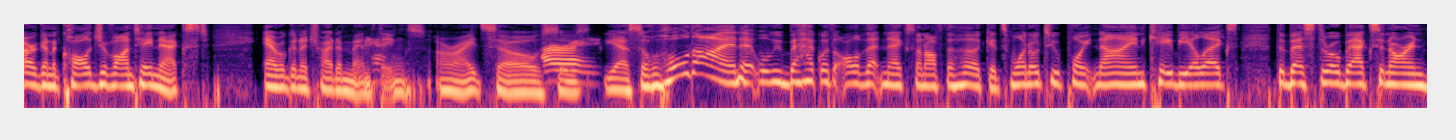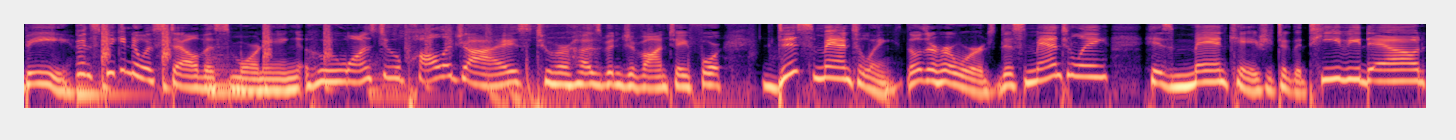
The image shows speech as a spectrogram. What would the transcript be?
are going to call Javonte next, and we're going to try to mend things. All right. So, so right. yeah. So hold on. We'll be back with all of that next on Off the Hook. It's 102.9 KBLX, the best throwbacks in R&B. We've been speaking to Estelle this morning, who wants to apologize to her husband Javonte for dismantling. Those are her words. Dismantling his man cave. She took the TV down,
